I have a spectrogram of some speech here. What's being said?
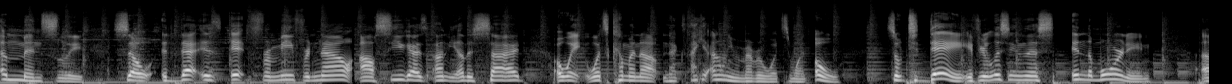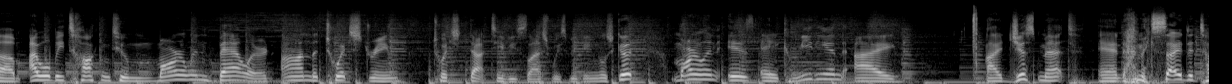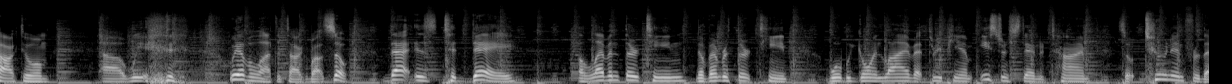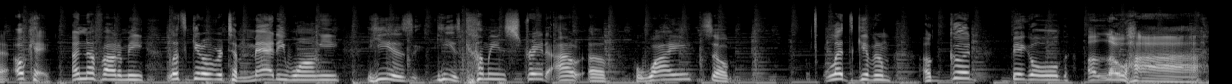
immensely. So that is it from me for now. I'll see you guys on the other side. Oh wait, what's coming up next? I, I don't even remember what's one. Oh, so today, if you're listening to this in the morning, um, I will be talking to Marlon Ballard on the Twitch stream, twitch.tv slash we speak English good. Marlon is a comedian I I just met, and I'm excited to talk to him. Uh, we we have a lot to talk about. So that is today, 11 13, November 13th. We'll be going live at 3 p.m. Eastern Standard Time. So tune in for that. Okay, enough out of me. Let's get over to Matty Wongy. He is he is coming straight out of Hawaii. So let's give him a good big old aloha.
